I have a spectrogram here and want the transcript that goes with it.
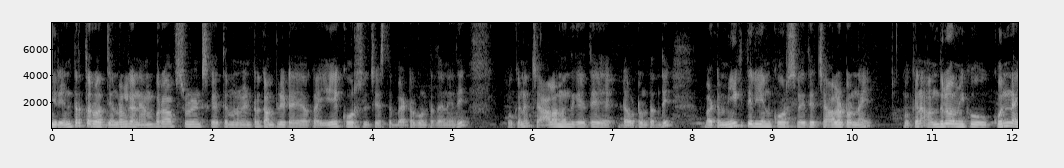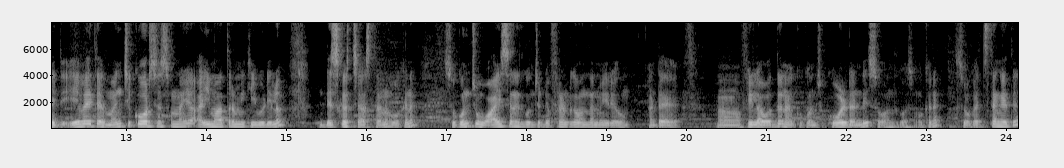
మీరు ఇంటర్ తర్వాత జనరల్గా నెంబర్ ఆఫ్ స్టూడెంట్స్కి అయితే మనం ఇంటర్ కంప్లీట్ అయ్యాక ఏ కోర్సులు చేస్తే బెటర్గా ఉంటుంది అనేది ఓకేనా చాలామందికి అయితే డౌట్ ఉంటుంది. బట్ మీకు తెలియని కోర్సులు అయితే చాలా ఉన్నాయి. ఓకేనా? అందులో మీకు కొన్ని అయితే ఏవైతే మంచి కోర్సెస్ ఉన్నాయో అవి మాత్రం మీకు ఈ వీడియోలో డిస్కస్ చేస్తాను. ఓకేనా? సో కొంచెం వాయిస్ అనేది కొంచెం డిఫరెంట్గా ఉందని మీరు అంటే ఫీల్ అవ్వద్దు. నాకు కొంచెం కోల్డ్ అండి. సో అందుకోసం. ఓకేనా? సో ఖచ్చితంగా అయితే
